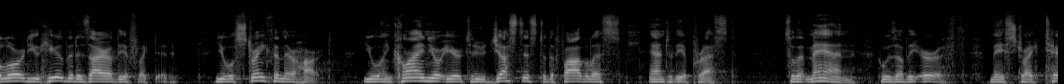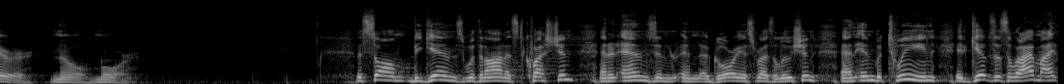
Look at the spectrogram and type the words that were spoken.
Lord, you hear the desire of the afflicted. You will strengthen their heart. You will incline your ear to do justice to the fatherless and to the oppressed, so that man who is of the earth may strike terror no more. This psalm begins with an honest question and it ends in, in, a glorious resolution. And in between, it gives us what I might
